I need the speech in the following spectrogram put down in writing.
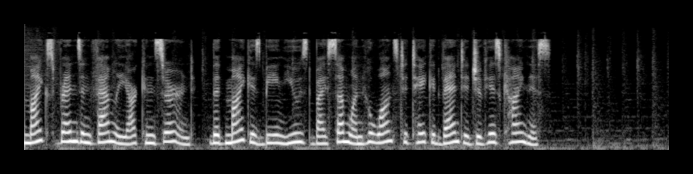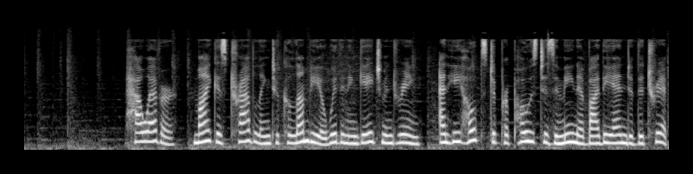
Mike's friends and family are concerned that Mike is being used by someone who wants to take advantage of his kindness. However, Mike is traveling to Colombia with an engagement ring, and he hopes to propose to Ximena by the end of the trip.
